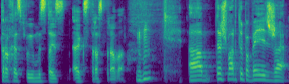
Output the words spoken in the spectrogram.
trochę swój umysł, to jest ekstra sprawa. Mhm. A też warto powiedzieć, że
